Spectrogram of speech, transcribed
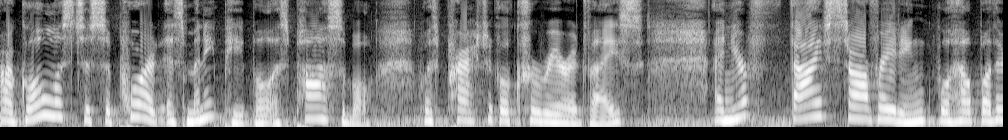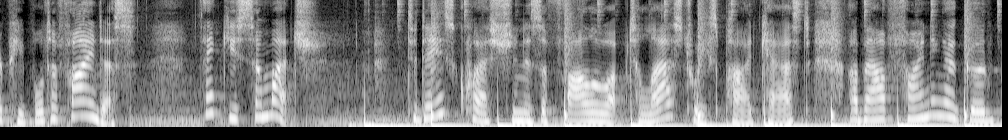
Our goal is to support as many people as possible with practical career advice, and your five star rating will help other people to find us. Thank you so much. Today's question is a follow up to last week's podcast about finding a good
